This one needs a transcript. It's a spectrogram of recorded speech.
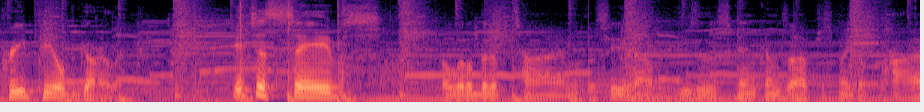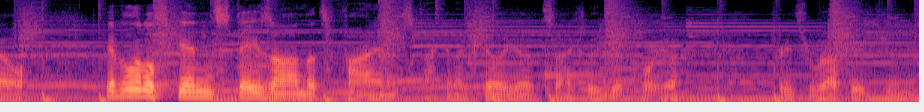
pre-peeled garlic. It just saves a little bit of time. See how usually the skin comes off, just make a pile. If the little skin stays on, that's fine. It's not gonna kill you. It's actually good for you. Creates roughage and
